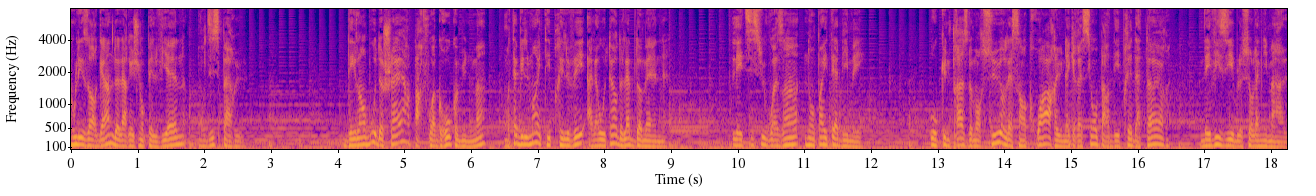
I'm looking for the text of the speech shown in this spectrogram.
Tous les organes de la région pelvienne ont disparu. Des lambeaux de chair, parfois gros comme une main, ont habilement été prélevés à la hauteur de l'abdomen. Les tissus voisins n'ont pas été abîmés. Aucune trace de morsure laissant croire à une agression par des prédateurs n'est visible sur l'animal.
